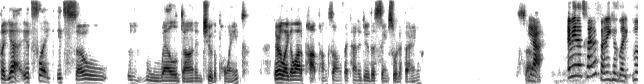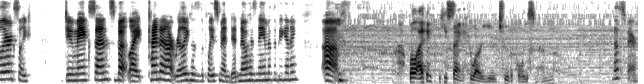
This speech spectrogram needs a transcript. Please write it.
but yeah it's like it's so well done and to the point. There are like a lot of pop punk songs that kind of do the same sort of thing. So. Yeah, I mean, it's kind of funny because like the lyrics like do make sense, but like kind of not really because the policeman did know his name at the beginning. Um, well i think he's saying who are you to the policeman? That's fair.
